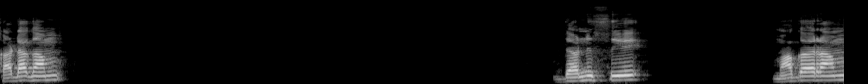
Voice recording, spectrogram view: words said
கடகம் தனுசு மகரம்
